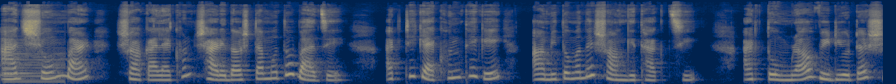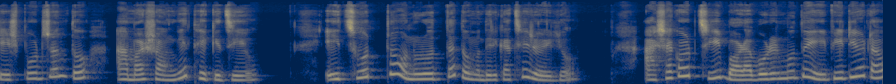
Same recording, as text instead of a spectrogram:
আজ সোমবার, সকাল এখন সাড়ে দশটা মতো বাজে। আর ঠিক এখন থেকেই আমি তোমাদের সঙ্গে থাকছি। আর তোমরাও ভিডিওটার শেষ পর্যন্ত আমার সঙ্গে থেকে যেও। এই ছোট্ট অনুরোধটা তোমাদের কাছে রইল। আশা করছি বরাবরের মতো এই ভিডিওটাও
